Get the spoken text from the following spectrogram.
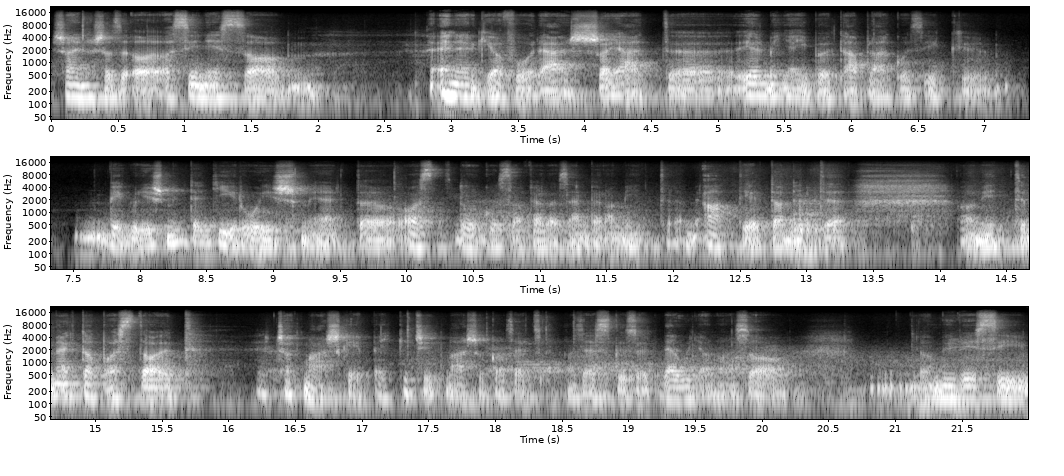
sajnos az, a, a színész a energiaforrás saját élményeiből táplálkozik, végül is, mint egy író is, mert azt dolgozza fel az ember, amit átélt, amit, amit megtapasztalt, csak másképp, egy kicsit mások az, az eszközök, de ugyanaz a, a művészi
